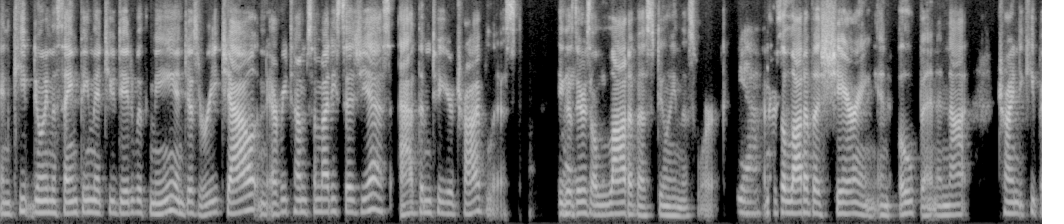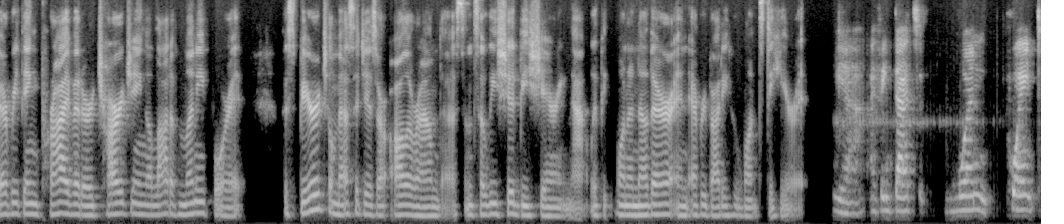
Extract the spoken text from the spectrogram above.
and keep doing the same thing that you did with me and just reach out. And every time somebody says yes, add them to your tribe list because right. there's a lot of us doing this work. Yeah. And there's a lot of us sharing and open and not trying to keep everything private or charging a lot of money for it. The spiritual messages are all around us. And so we should be sharing that with one another and everybody who wants to hear it. Yeah, I think that's one point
